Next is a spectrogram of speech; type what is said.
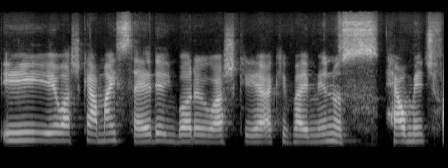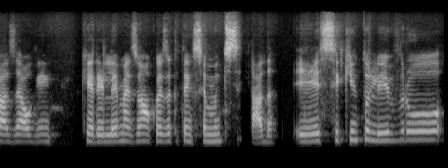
e eu acho que é a mais séria, embora eu acho que é a que vai menos realmente fazer alguém querer ler, mas é uma coisa que tem que ser muito citada. Esse quinto livro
